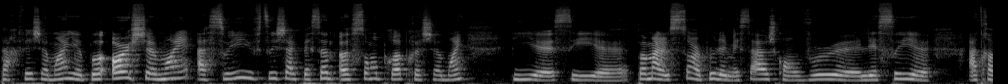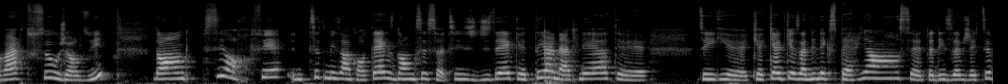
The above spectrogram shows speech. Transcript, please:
parfait chemin, il n'y a pas un chemin à suivre. Tu sais, chaque personne a son propre chemin. Puis c'est pas mal ça un peu le message qu'on veut laisser à travers tout ça aujourd'hui. Donc, si on refait une petite mise en contexte, donc c'est ça, tu sais, je disais que tu es un athlète, tu sais, qui a quelques années d'expérience, tu as des objectifs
